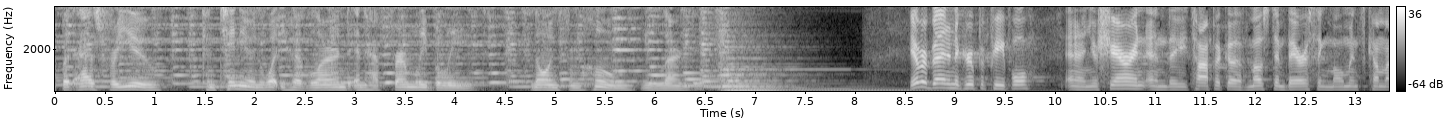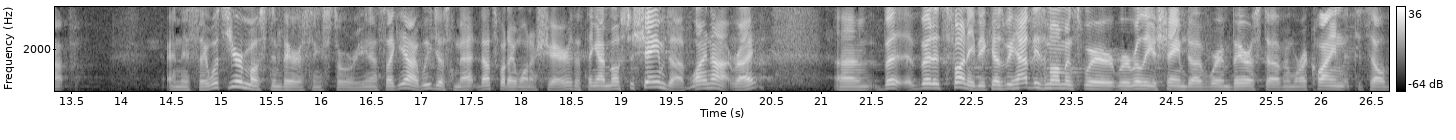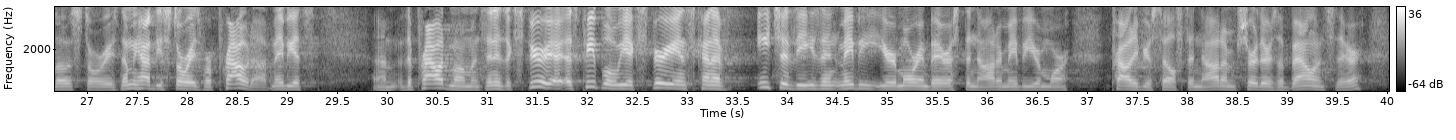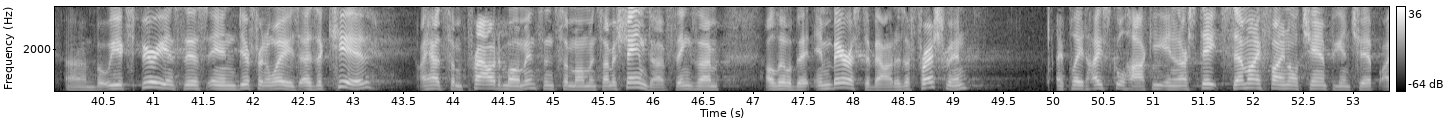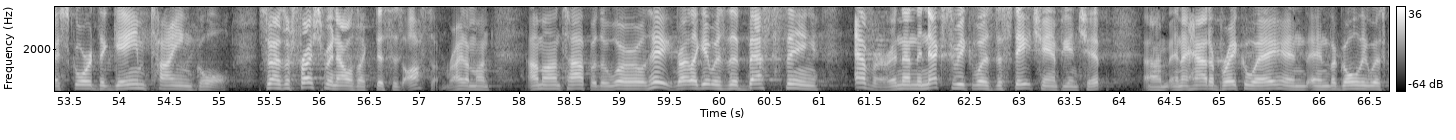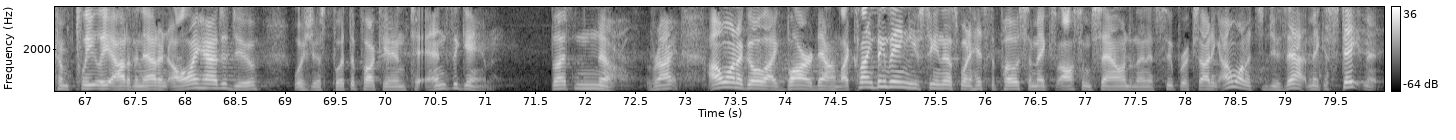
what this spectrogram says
But as for you, continue in what you have learned and have firmly believed, knowing from whom you learned it. You ever been in a group of people and you're sharing and the topic of most embarrassing moments come up? And they say, What's your most embarrassing story? And it's like, Yeah, we just met. That's what I want to share. The thing I'm most ashamed of. Why not, right? Um, but, but it's funny because we have these moments where we're really ashamed of, we're embarrassed of, and we're inclined to tell those stories. Then we have these stories we're proud of. Maybe it's um, the proud moments. And as, experience, as people, we experience kind of each of these, and maybe you're more embarrassed than not, or maybe you're more proud of yourself than not. I'm sure there's a balance there. Um, but we experience this in different ways. As a kid, I had some proud moments and some moments I'm ashamed of, things I'm a little bit embarrassed about. As a freshman, I played high school hockey, and in our state semifinal championship, I scored the game tying goal. So as a freshman, I was like, this is awesome, right? I'm on, I'm on top of the world. Hey, right? Like it was the best thing ever. And then the next week was the state championship, um, and I had a breakaway, and, and the goalie was completely out of the net, and all I had to do was just put the puck in to end the game. But no, right? I want to go like bar down, like clang, bing, bing. You've seen this when it hits the post and makes awesome sound, and then it's super exciting. I wanted to do that, make a statement.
